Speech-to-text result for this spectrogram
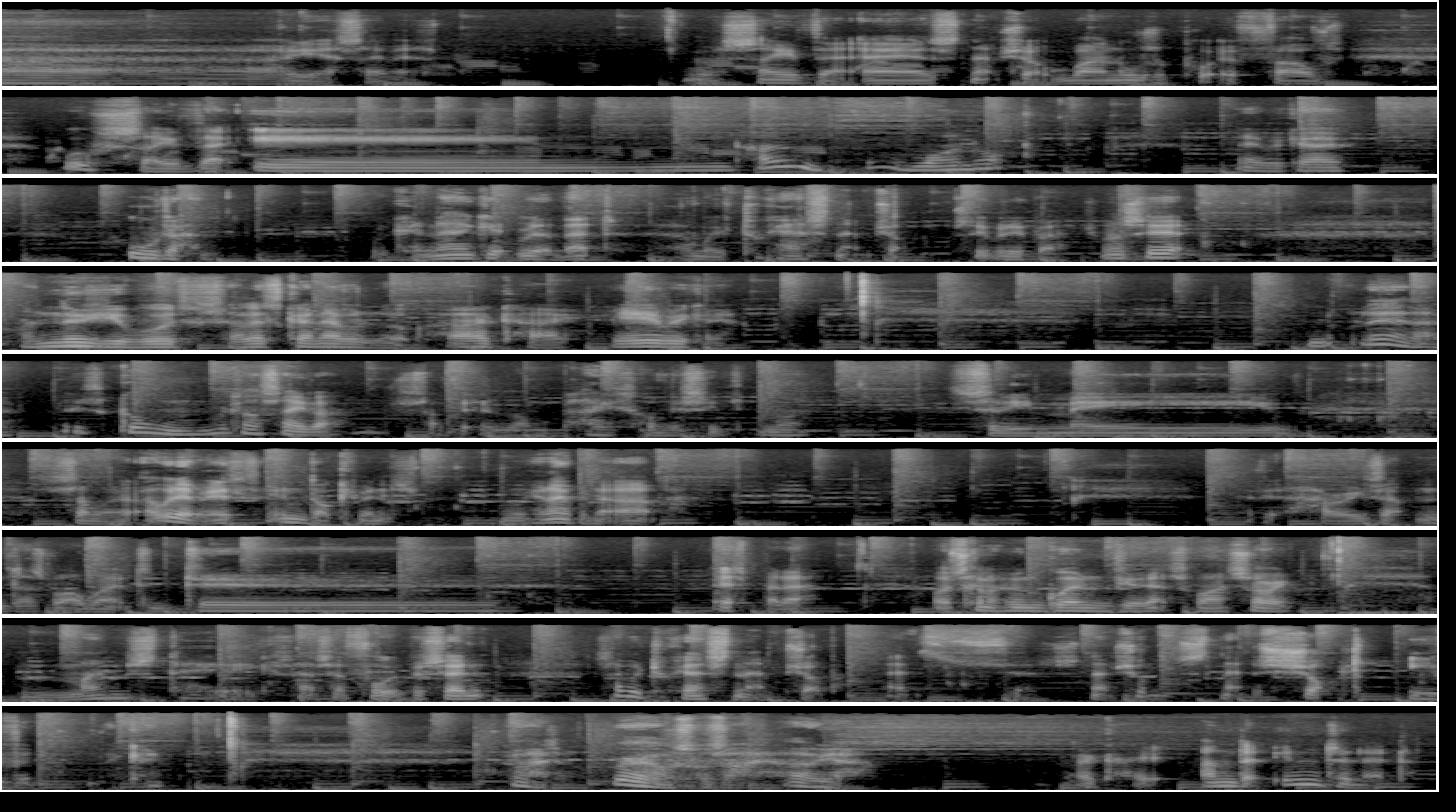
yeah, save as. We'll save that as snapshot one, all supported files. We'll save that in home. Why not? There we go. All done. We can now get rid of that, and we've took our snapshot. Super duper. Do you want to see it? I knew you would, so let's go and have a look. Okay, here we go. Not there though. It's gone. Where did I save it? Stuff it in the wrong place, obviously, didn't I? Silly me. Somewhere. Oh, there it is. In documents. We can open it up. If it hurries up and does what I want it to do. It's better. Oh, it's come up in Gwenview, that's why. Sorry. My mistake. That's at 40%. So we took a snapshot. That's a snapshot. Snapshot, even. Okay. Right. Where else was I? Oh, yeah. Okay. Under Internet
